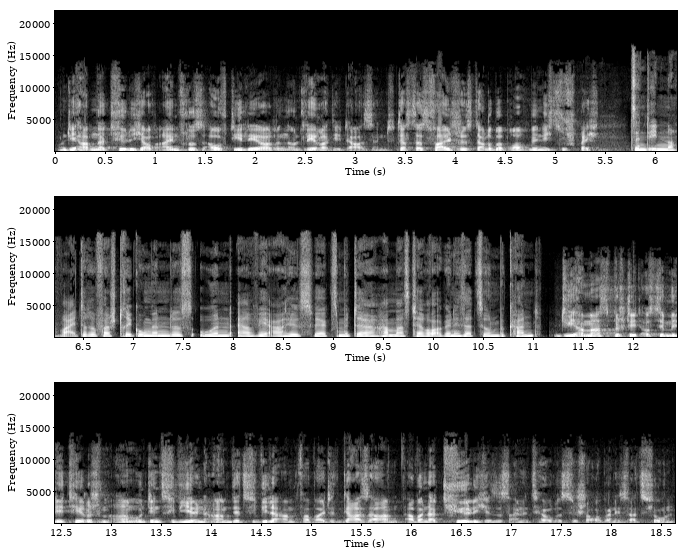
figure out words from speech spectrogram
und die haben natürlich auch Einfluss auf die Lehrerinnen und Lehrer, die da sind. Dass das falsch ist, darüber brauchen wir nicht zu sprechen. Sind Ihnen noch weitere Verstrickungen des UNRWA-Hilfswerks mit der Hamas-Terrororganisation bekannt? Die Hamas besteht aus dem militärischen Arm und dem zivilen Arm. Der zivile Arm verwaltet Gaza, aber natürlich ist es eine terroristische Organisation.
